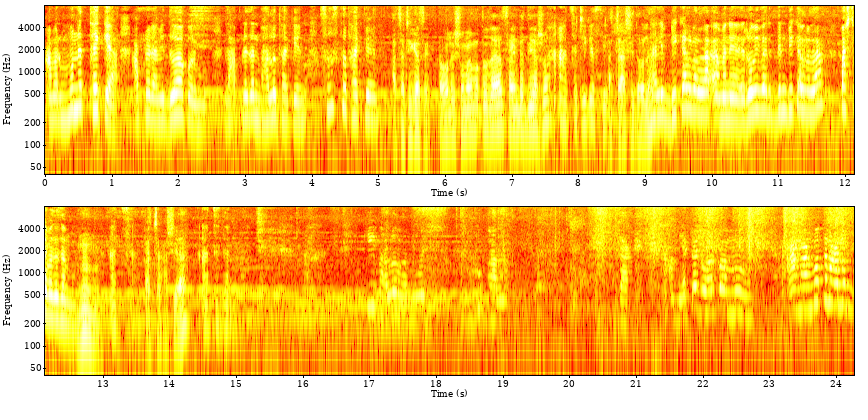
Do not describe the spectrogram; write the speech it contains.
আমার মনের থেকে আপনার আমি দোয়া করব যে আপনি যেন ভালো থাকেন সুস্থ থাকেন। আচ্ছা ঠিক আছে। তাহলে সময় মতো যায় সাইনটা দিয়ে আসো। আচ্ছা ঠিক আছে। আচ্ছা আসি তাহলে। হ্যাঁ? তাহলে বিকালবেলা মানে রবিবারের দিন বিকালবেলা পাঁচটা বাজে যাব। আচ্ছা। আচ্ছা হাসি হ্যাঁ। আচ্ছা যান। একটা ঘর পাবো আমার মতন আনন্দ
